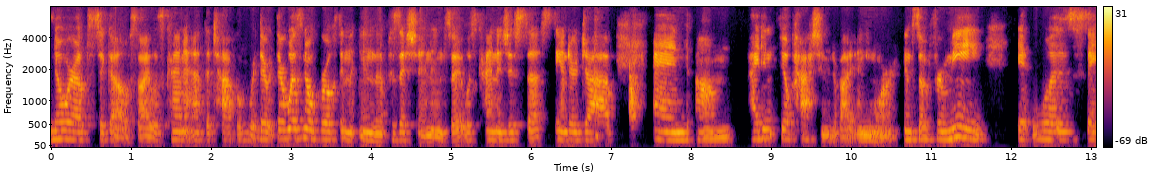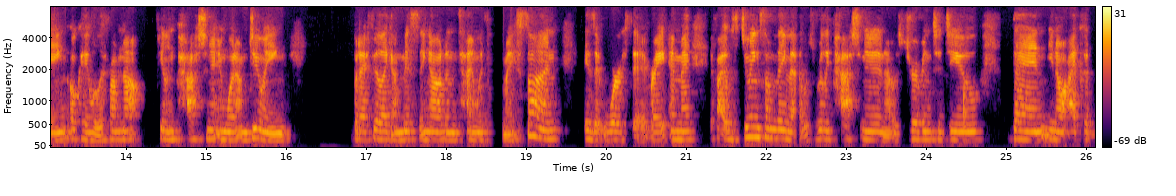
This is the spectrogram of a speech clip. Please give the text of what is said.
nowhere else to go. So I was kind of at the top of where there, there was no growth in, in the position. And so it was kind of just a standard job. And um, I didn't feel passionate about it anymore. And so for me, it was saying, okay, well, if I'm not feeling passionate in what I'm doing, but I feel like I'm missing out on time with my son. Is it worth it, right? And my, if I was doing something that I was really passionate and I was driven to do, then you know I could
